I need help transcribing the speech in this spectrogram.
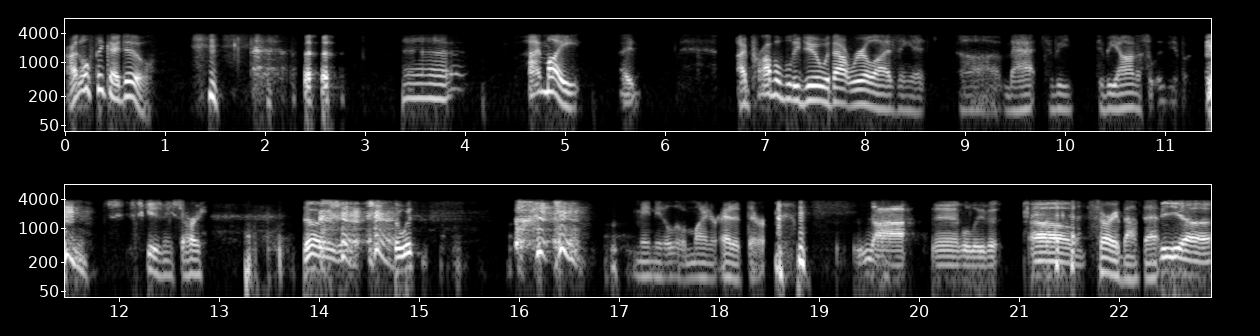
I don't think I do. uh, I might. I I probably do without realizing it, uh, Matt. To be to be honest with you, excuse me, sorry. No, so with may need a little minor edit there. nah, eh, we'll leave it. Um, sorry about that. The uh,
